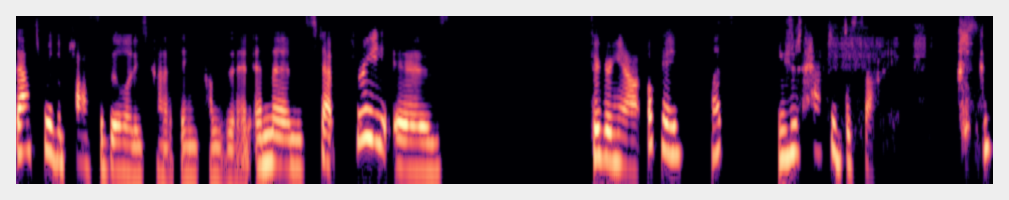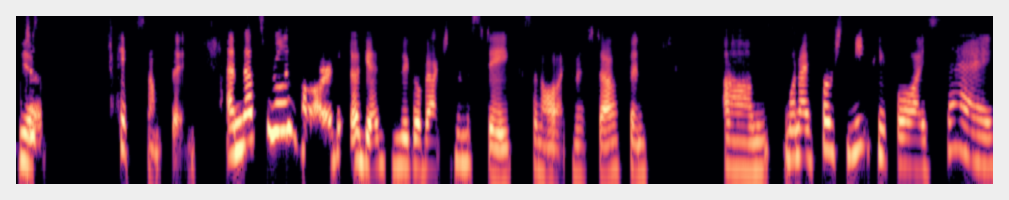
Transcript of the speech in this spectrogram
that's where the possibilities kind of thing comes in. And then step three is figuring out, okay, let's, you just have to decide. Yeah. just pick something. And that's really hard, again, because we go back to the mistakes and all that kind of stuff. And um, when I first meet people, I say,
